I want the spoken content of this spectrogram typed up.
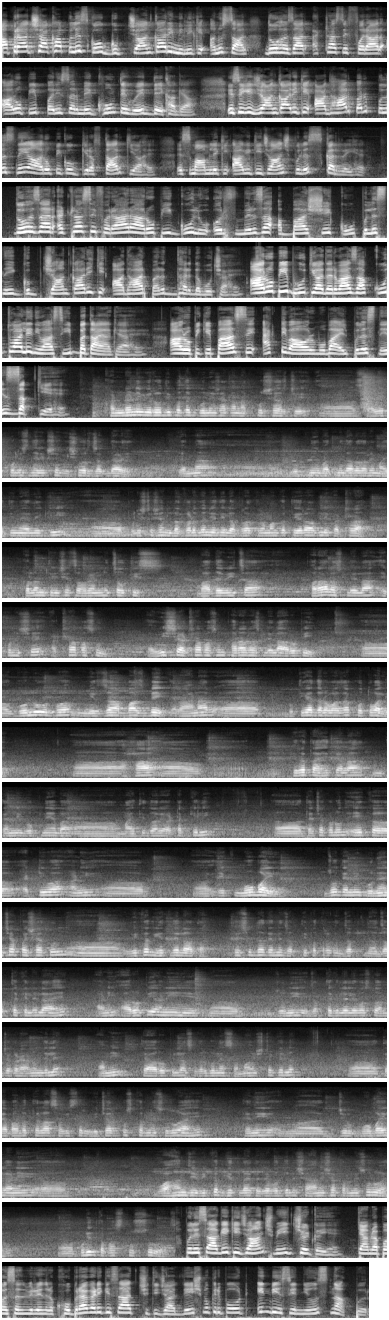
अपराध शाखा पुलिस को गुप्त जानकारी मिली के अनुसार 2018 से फरार आरोपी परिसर में घूमते हुए देखा गया। इसी की जानकारी के आधार पर पुलिस ने आरोपी को गिरफ़्तार किया है। इस मामले की आगे की जाँच पुलिस कर रही है। 2018 से फरार आरोपी गोलू उर्फ़ मिर्ज़ा अब्बास शेख को पुलिस ने गुप्त जानकारी के आधार पर धर दबोचा है। आरोपी भूतिया दरवाज़ा कोतवाली निवासी बताया गया है। आरोपी के पास से एक्टिवा और मोबाइल पुलिस ने जब्त किए हैं। खंडणी विरोधी पथक गुन्हे शाखा नागपूर शहरचे सहाय्यक पोलीस निरीक्षक ईश्वर जगदाळे यांना गोपनीय बातमीदाराद्वारे माहिती मिळाली की पोलीस स्टेशन लकडगंज येथील अपराध क्रमांक तेरा अब्लिक अठरा कलम तीनशे चौऱ्याण्णव चौतीस भादवीचा फरार असलेला एकोणीसशे अठरापासून वीसशे अठरापासून फरार असलेला आरोपी गोलू उर्फ मिर्झा अब्बास बेग राहणार भुतिया दरवाजा कोतवाली. हा फिरत आहे त्याला त्यांनी गोपनीय बा माहितीद्वारे अटक केली. त्याच्याकडून एक ॲक्टिवा आणि एक मोबाईल जो त्यांनी गुन्ह्याच्या पैशातून विकत घेतलेला होता ते सुद्धा त्यांनी जप्तीपत्र जप्त जप्त केलेलं आहे आणि आरोपी आणि जुनी जप्त केलेल्या वस्तू आमच्याकडे आणून दिल्या. आम्ही त्या आरोपीला सदर गुन्ह्यात समाविष्ट केलं. त्याबाबत त्याला सविस्तर विचारपूस करणे सुरू आहे. त्यांनी जो जे मोबाईल आणि वाहन जे विकत घेतलं आहे त्याच्याबद्दल शहानिशा करणे सुरू आहे. पुढील तपास तो सुरू आहे. पुलिस आगे की जांच में जुट गई है. कैमरा पर्सन वीरेंद्र खोबरागड़े के साथ Kshitija Deshmukh report in news Nagpur.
